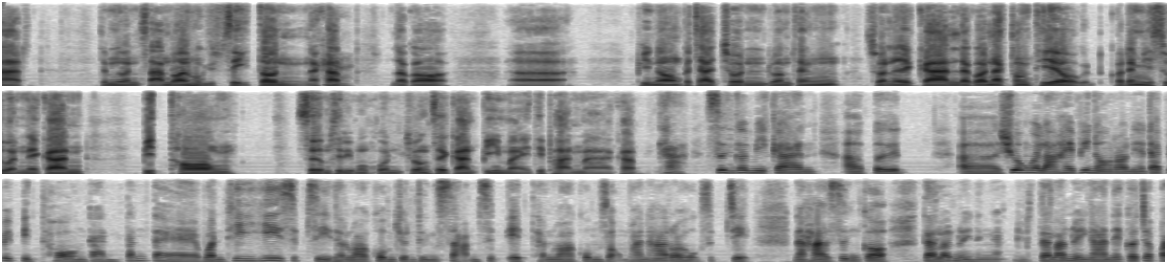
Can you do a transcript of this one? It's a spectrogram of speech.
ราชจำนวน 364 ต้นนะครับค่ะแล้วก็เอ่อ พี่น้องประชาชน รวมทั้งส่วนราชการ แล้วก็นักท่องเที่ยวก็ได้มีส่วนในการปิดทองเสริมสิริมงคลช่วงเทศกาลปีใหม่ที่ผ่านมาครับ ค่ะ ซึ่งก็มีการเอ่อเปิด ช่วงเวลาให้พี่น้องเราเนี่ยได้ไปปิดทองกันตั้งแต่วันที่ 24 ธันวาคมจนถึง 31 ธันวาคม 2567 นะคะ ซึ่งก็แต่ละหน่วยงานแต่ละหน่วยงานเนี่ยก็จะไป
